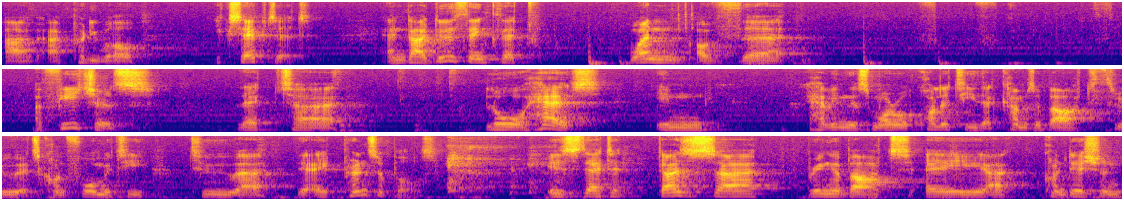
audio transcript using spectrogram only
I, I pretty well accept it. And I do think that one of the features that law has in having this moral quality that comes about through its conformity to uh, the eight principles is that it does uh, bring about a, uh, condition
